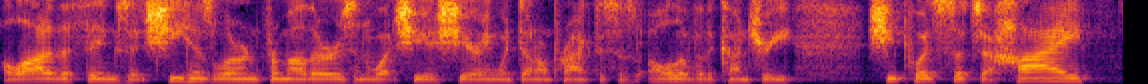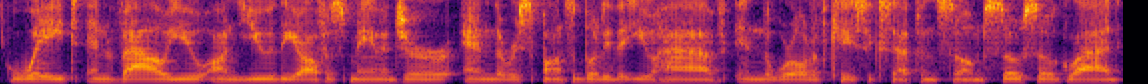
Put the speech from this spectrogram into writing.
a lot of the things that she has learned from others and what she is sharing with dental practices all over the country. She puts such a high weight and value on you, the office manager, and the responsibility that you have in the world of case acceptance. So I'm so, so glad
